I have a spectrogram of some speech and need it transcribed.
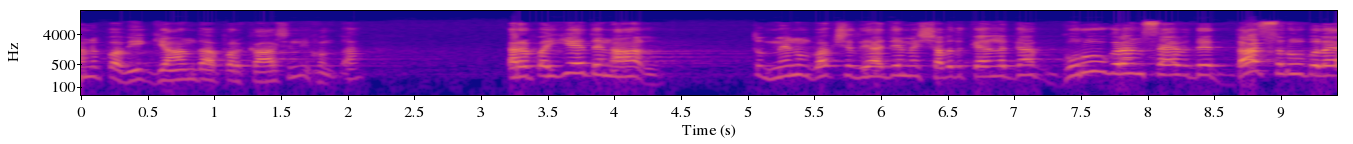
ਅਨੁਭਵੀ ਗਿਆਨ ਦਾ ਪ੍ਰਕਾਸ਼ ਨਹੀਂ ਹੁੰਦਾ। ਰੁਪਈਏ ਦੇ ਨਾਲ ਤੂੰ ਮੈਨੂੰ ਬਖਸ਼ ਦਿਆ ਜੇ ਮੈਂ ਸ਼ਬਦ ਕਹਿਣ ਲੱਗਾ, ਗੁਰੂ ਗ੍ਰੰਥ ਸਾਹਿਬ ਦੇ 10 ਰੂਪ ਲੈ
